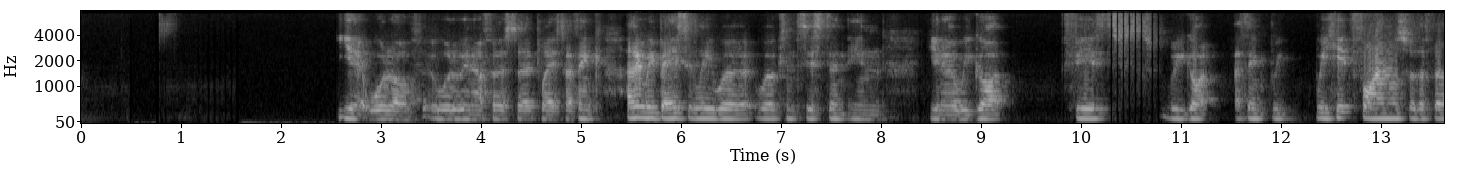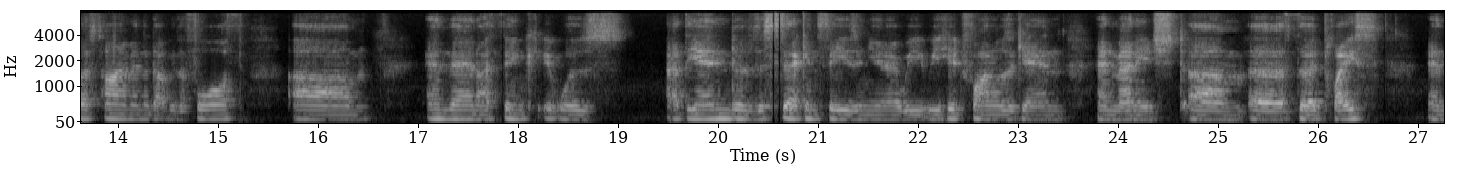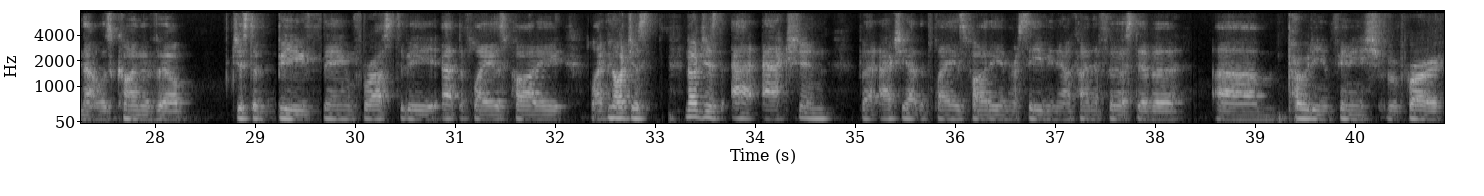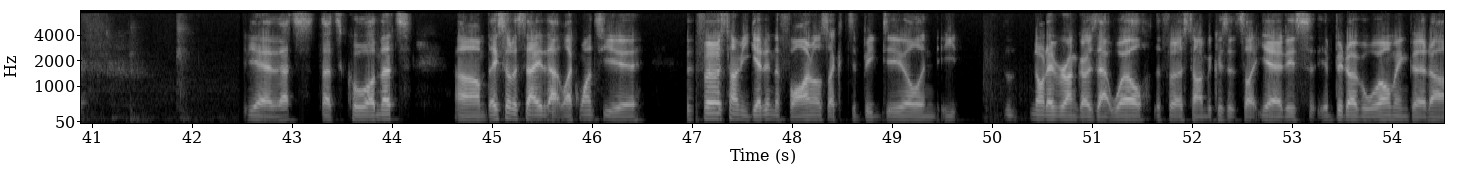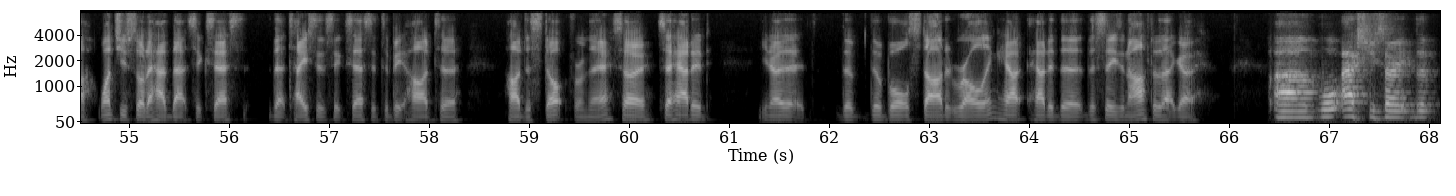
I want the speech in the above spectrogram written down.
yeah, it would have. It would have been our first third place. I think. I think we basically were were consistent in, you know, we got fifth. We got. I think we we hit finals for the first time. Ended up with a fourth. Um, and then I think it was at the end of the second season. You know, we we hit finals again and managed um, third place, and that was kind of our just a big thing for us to be at the players party, like not just not just at action, but actually at the players party and receiving our kind of first ever um, podium finish for pro. Yeah, that's that's cool, and that's um, they sort of say that like once you the first time you get in the finals, like it's a big deal, and you, not everyone goes that well the first time because it's like yeah, it is a bit overwhelming, but uh, once you sort of had that success, that taste of success, it's a bit hard to hard to stop from there. So so how did you know the the, the ball started rolling? How how did the the season after that go? Um, well, actually, sorry, the, the,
